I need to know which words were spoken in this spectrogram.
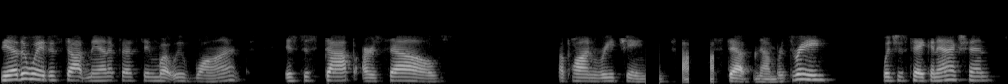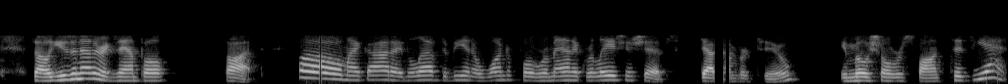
The other way to stop manifesting what we want is to stop ourselves upon reaching step number three, which is taking action. So I'll use another example. Thought, oh my God, I'd love to be in a wonderful romantic relationship. Step number two, emotional response is yes.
